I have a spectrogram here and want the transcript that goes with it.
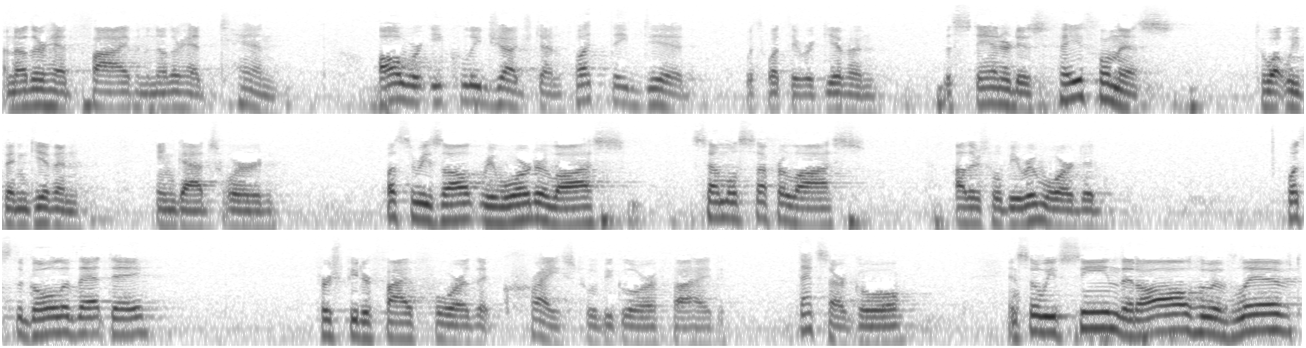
another had five, and another had ten? All were equally judged on what they did with what they were given. The standard is faithfulness to what we've been given in God's Word. What's the result? Reward or loss? Some will suffer loss, others will be rewarded. What's the goal of that day? 1 Peter 5 4, that Christ will be glorified. That's our goal. And so we've seen that all who have lived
